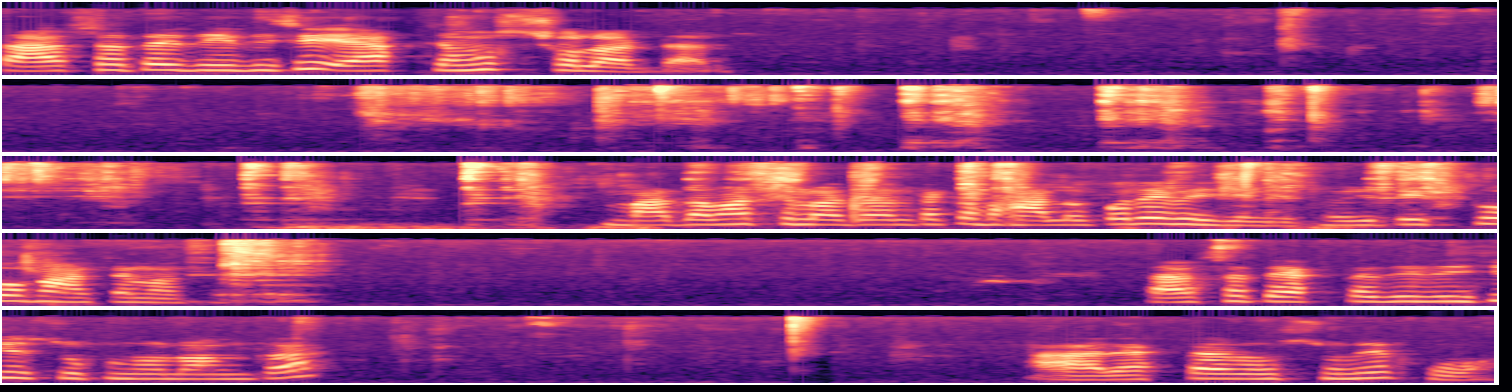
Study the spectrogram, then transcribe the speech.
তার সাথে দিয়ে দিচ্ছি এক চামচ ছোলার ডাল। বাদাম আর ছোলার ডালটাকে ভালো করে ভেজে নিতে হবে, যাতে একটুও কাঁচা না থাকে। তার সাথে একটা দিয়ে দিয়েছি শুকনো লঙ্কা আর একটা রসুনের কোয়া।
